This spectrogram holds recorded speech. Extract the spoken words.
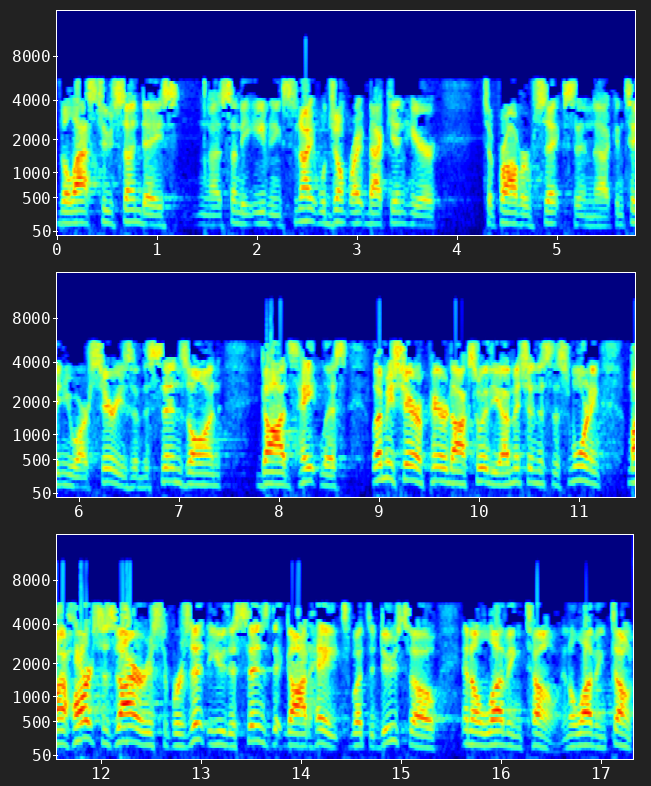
the last two Sundays, uh, Sunday evenings. Tonight we'll jump right back in here to Proverbs 6 and uh, continue our series of the sins on God's hate list. Let me share a paradox with you. I mentioned this this morning. My heart's desire is to present to you the sins that God hates, but to do so in a loving tone. In a loving tone.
